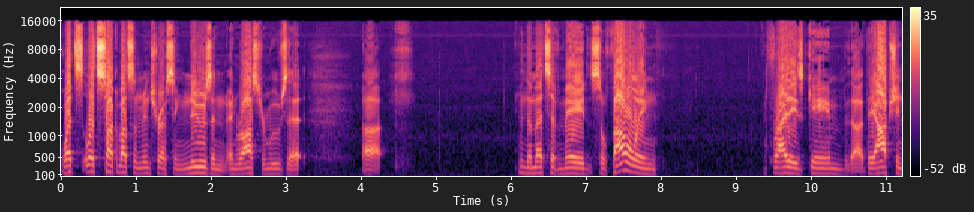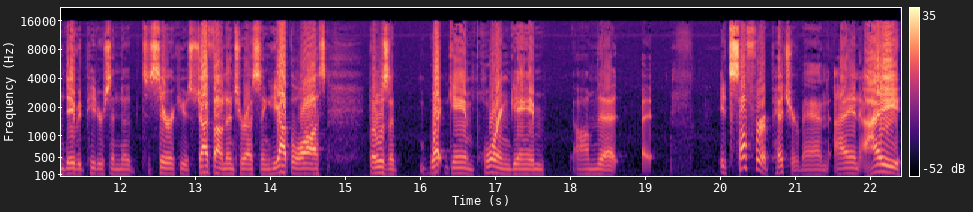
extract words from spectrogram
let's let's talk about some interesting news and, and roster moves that uh, the Mets have made. So following Friday's game, uh, they optioned David Peterson to, to Syracuse, which I found interesting. He got the loss, but it was a wet game, pouring game. Um, that uh, it's tough for a pitcher, man. I and I.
